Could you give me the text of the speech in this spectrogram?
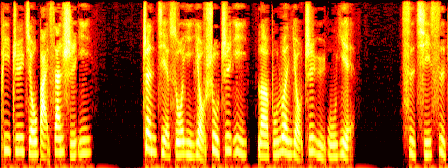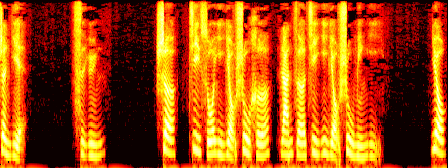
，P.G. 九百三十一，正解所以有数之意。了不论有之与无也，此其四正也。此云：设既所以有数合，然则既亦有数名矣。又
